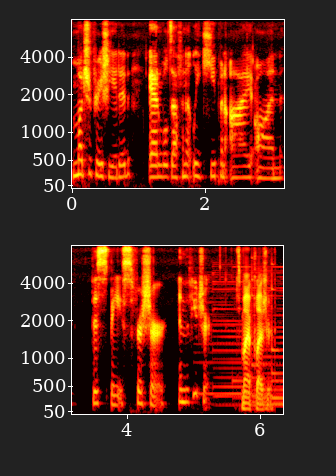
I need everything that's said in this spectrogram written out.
Much appreciated. And we'll definitely keep an eye on this space for sure in the future. It's my pleasure.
